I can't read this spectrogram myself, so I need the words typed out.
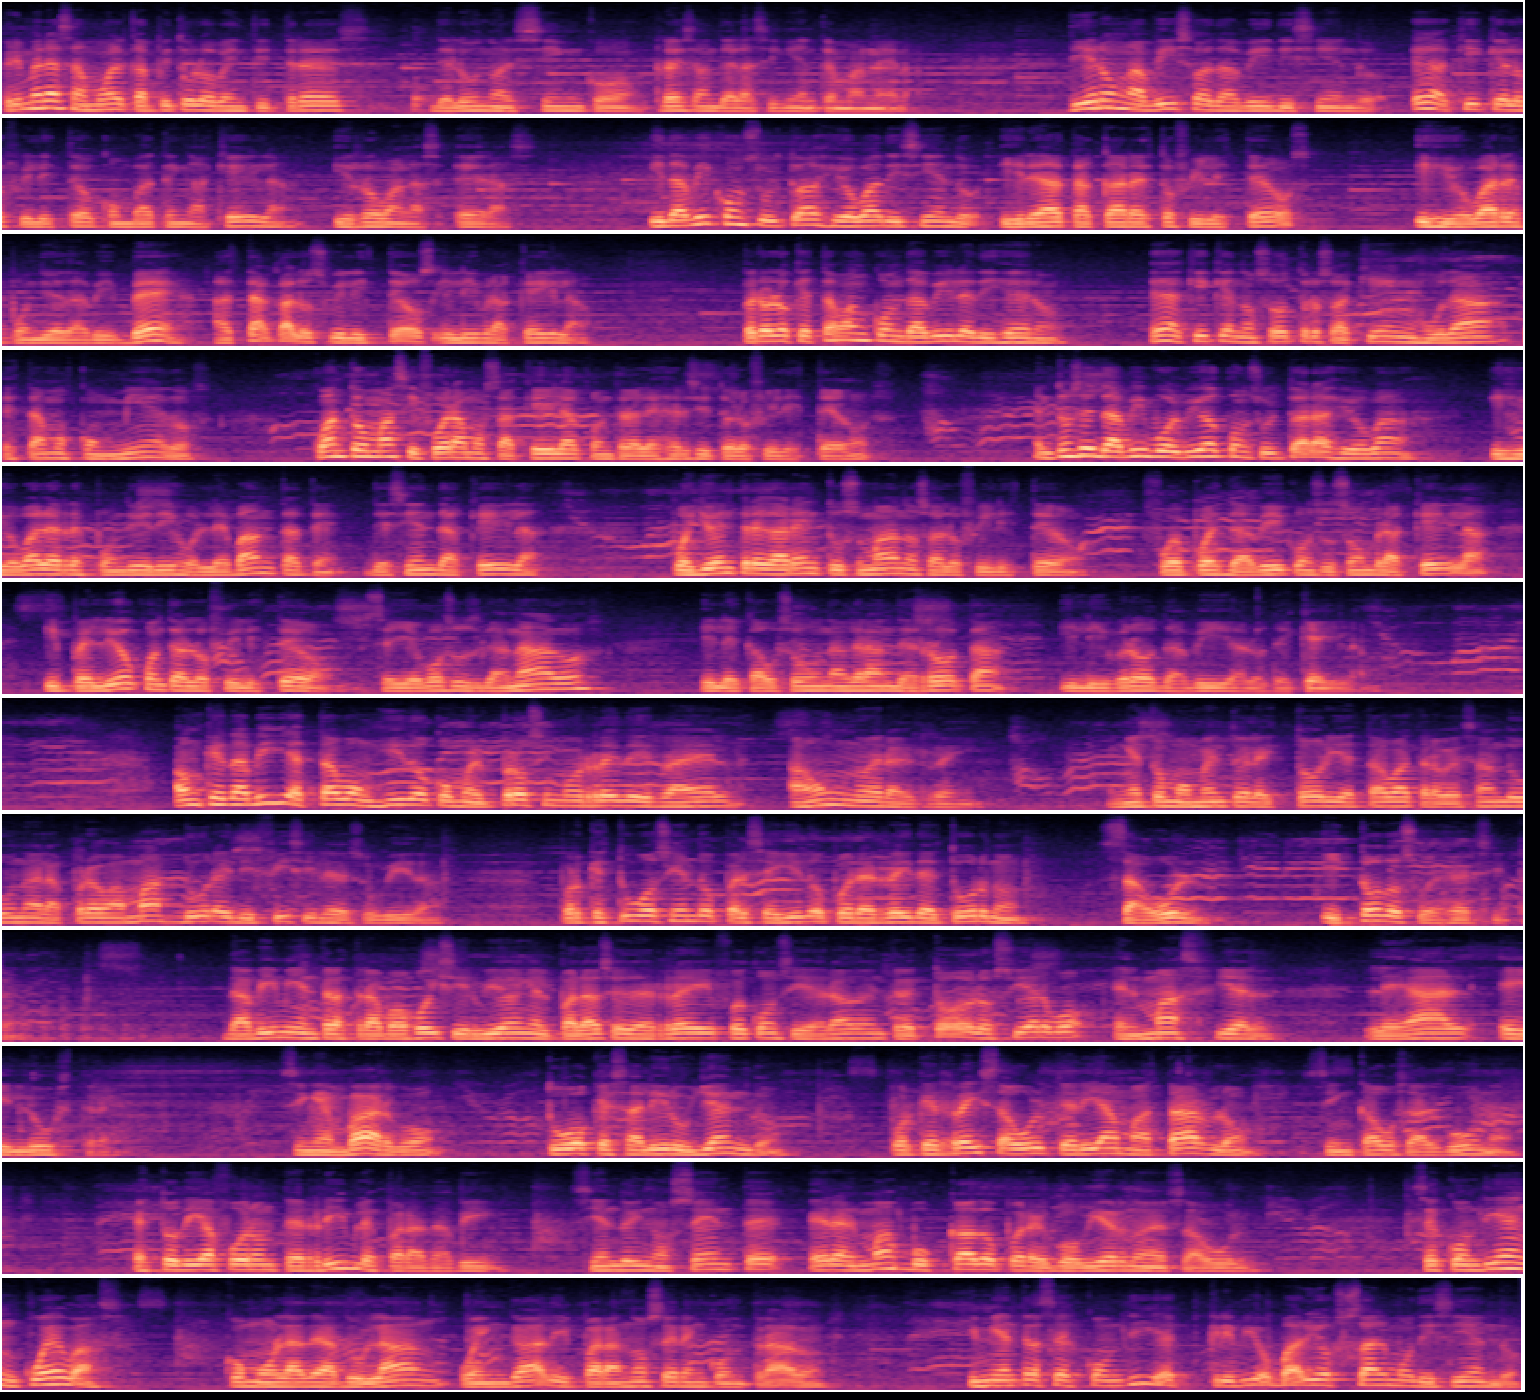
Primera Samuel capítulo 23 del 1 al 5 rezan de la siguiente manera. Dieron aviso a David diciendo, He aquí que los filisteos combaten a Keila y roban las eras. Y David consultó a Jehová diciendo, ¿iré a atacar a estos filisteos? Y Jehová respondió a David, Ve, ataca a los filisteos y libra a Keila. Pero los que estaban con David le dijeron, He aquí que nosotros aquí en Judá estamos con miedos. ¿Cuánto más si fuéramos a Keila contra el ejército de los filisteos? Entonces David volvió a consultar a Jehová, y Jehová le respondió y dijo, Levántate, descienda a Keila pues yo entregaré en tus manos a los filisteos. Fue pues David con su sombra Keila y peleó contra los filisteos, se llevó sus ganados y le causó una gran derrota y libró David a los de Keila. Aunque David ya estaba ungido como el próximo rey de Israel, aún no era el rey. En estos momentos de la historia estaba atravesando una de las pruebas más duras y difíciles de su vida porque estuvo siendo perseguido por el rey de turno, Saúl, y todo su ejército. David mientras trabajó y sirvió en el palacio del rey fue considerado entre todos los siervos el más fiel, leal e ilustre. Sin embargo, tuvo que salir huyendo porque el rey Saúl quería matarlo sin causa alguna. Estos días fueron terribles para David siendo inocente, era el más buscado por el gobierno de Saúl. Se escondía en cuevas como la de Adulán o en Gadi para no ser encontrado. Y mientras se escondía, escribió varios salmos diciendo,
